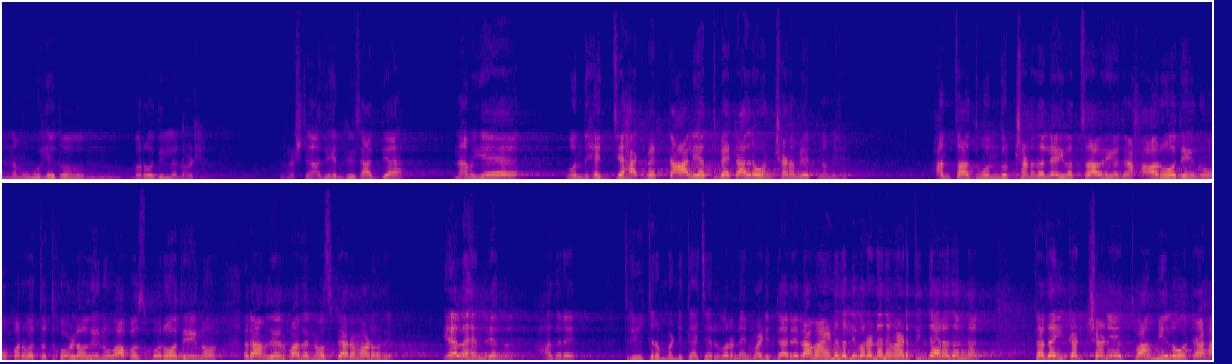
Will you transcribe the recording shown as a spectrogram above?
ನಮ್ಮ ಊಹೆಗೂ ಬರೋದಿಲ್ಲ ನೋಡಿ. ಪ್ರಶ್ನೆ ಅದೇನ್ರಿ ಸಾಧ್ಯ? ನಮಗೆ ಒಂದು ಹೆಜ್ಜೆ ಹಾಕ್ಬೇಕು ಕಾಲು ಎತ್ತಬೇಕಾದ್ರೆ ಒಂದು ಕ್ಷಣ ಬೇಕು ನಮಗೆ. ಅಂಥದ್ದು ಒಂದು ಕ್ಷಣದಲ್ಲಿ ಐವತ್ತು ಸಾವಿರ ಯೋಜನೆ ಹಾರೋದೇನು, ಪರ್ವತ ತೋಳೋದೇನು, ವಾಪಸ್ ಬರೋದೇನು, ರಾಮದೇವರ ಪಾದ ನಮಸ್ಕಾರ ಮಾಡೋದೇನು? ಎಲ್ಲ ಹೆನ್ರಿ ಅಂದ. ಆದರೆ ತ್ರಿವಿಕ್ರಮ ಪಂಡಿತಾಚಾರ್ಯರು ವರ್ಣನೆ ಮಾಡಿದ್ದಾರೆ, ರಾಮಾಯಣದಲ್ಲಿ ವರ್ಣನೆ ಮಾಡುತ್ತಿದ್ದಾರೆ ಅದನ್ನು. ತದೈಕಕ್ಷಣೆ ತ್ವಾಂ ಹಿಲೋಟಃ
